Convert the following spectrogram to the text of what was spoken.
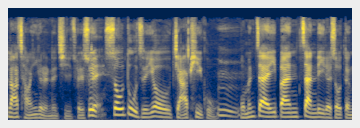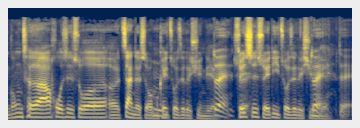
拉长一个人的脊椎，所以收肚子又夹屁股。嗯，我们在一般站立的时候，等公车啊，或是说呃站的时候，我们可以做这个训练。对，随时随地做这个训练。对，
